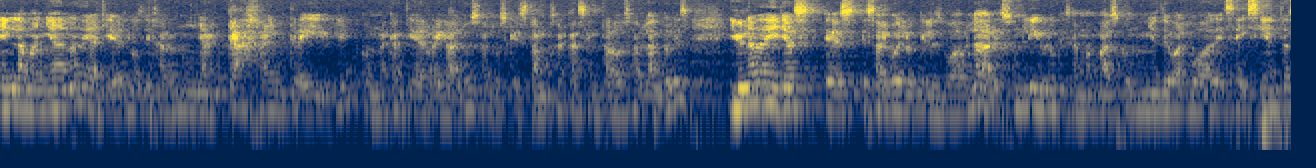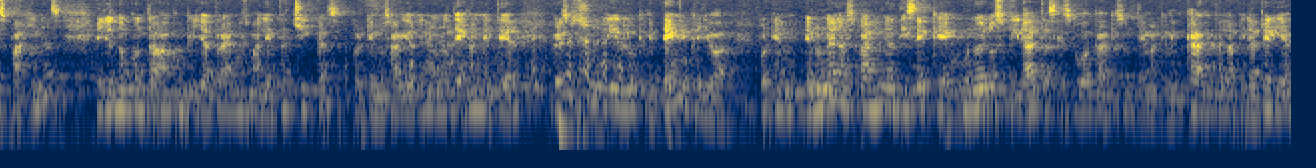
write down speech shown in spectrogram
En la mañana de ayer nos dejaron una caja increíble con una cantidad de regalos a los que estamos acá sentados hablándoles y una de ellas es, es algo de lo que les voy a hablar. Es un libro que se llama Vasco Núñez de Balboa de 600 páginas. Ellos no contaban con que ya traemos maletas chicas porque en los aviones no nos dejan meter, pero esto es un libro que me tengo que llevar porque en, en una de las páginas dice que uno de los piratas que estuvo acá, que es un tema que me encanta, la piratería,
